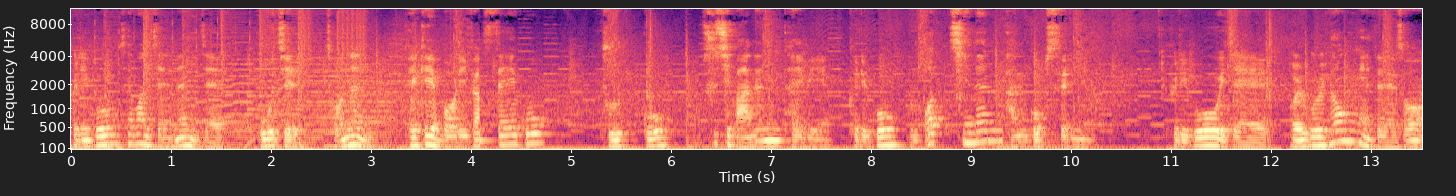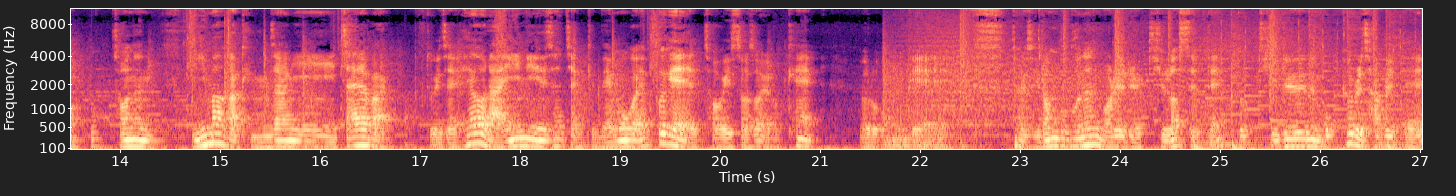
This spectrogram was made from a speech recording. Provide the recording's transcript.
그리고 세 번째는 이제 모질. 저는 되게 머리가 세고 굵고 숱이 많은 타입이에요. 그리고 좀 뻗치는 반곱슬입니다. 그리고 이제 얼굴형에 대해서 저는 이마가 굉장히 짧아요. 또 이제 헤어 라인이 살짝 이렇게 네모가 예쁘게 져 있어서 이렇게 이렇게 그래서 이런 부분은 머리를 길렀을 때 또 기르는 목표를 잡을 때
